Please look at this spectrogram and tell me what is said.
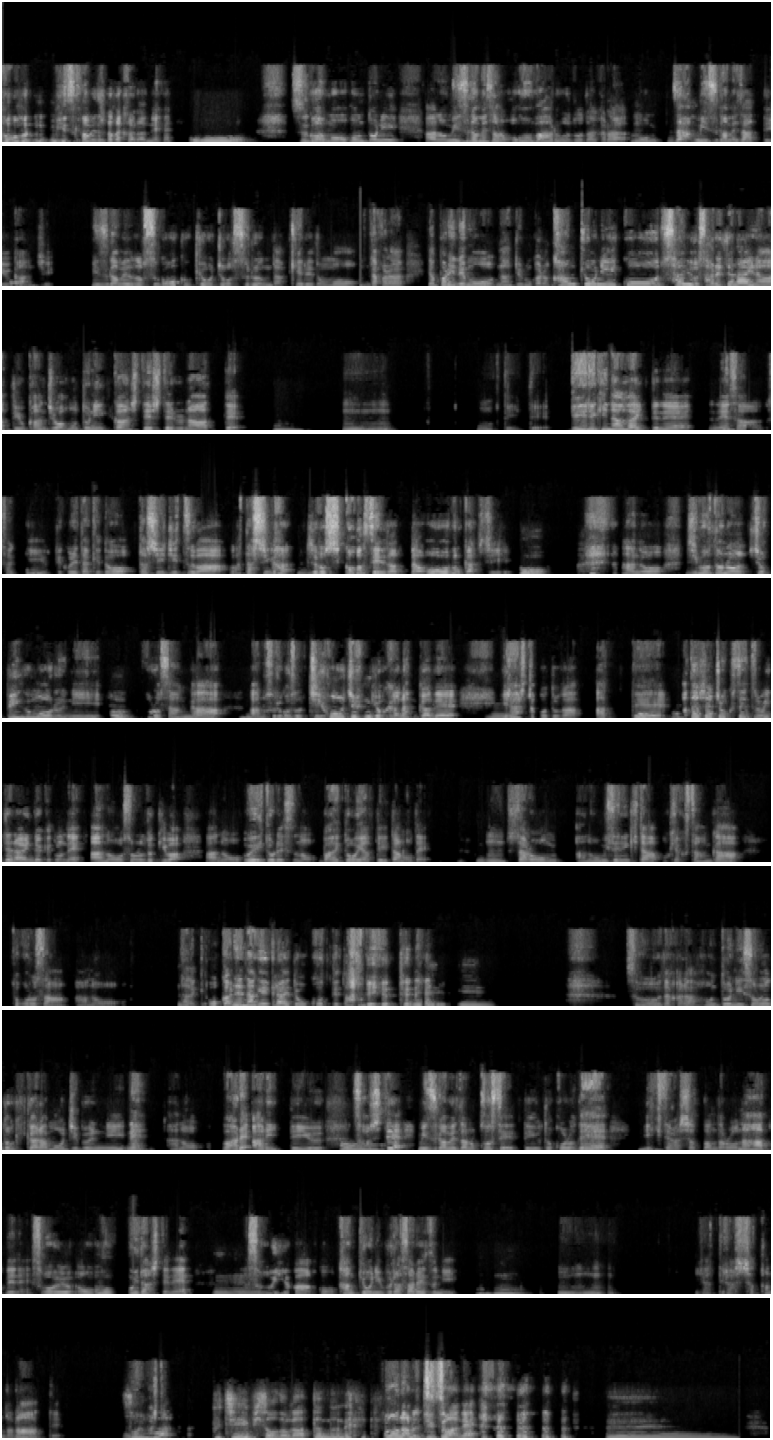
水亀座だからね。おお。すごいもう本当に、あの、水亀座のオーバーロードだから、もうザ・水亀座っていう感じ。水亀座をすごく強調するんだけれども、だから、やっぱりでも、なんていうのかな、環境にこう、左右されてないなっていう感じは本当に一貫してしてるなって、うん。うんうん、思っていて。芸歴長いってね、姉さんさっき言ってくれたけど、私実は、私が女子高生だった大昔、そ あの、地元のショッピングモールに、う。うん。コロさんが、うん。あの、それこそ地方巡業かなんかでいらしたことがあってう。ん、私は直接見てないんだけどね、あの、その時は、あの、ウェイトレスのバイトをやっていたので、うん。うん、したらお、あの、お店に来たお客さんが、所さん、あの、なんだっけ、お金投げられて怒ってたって言ってね。そう、だから本当にその時からもう自分にね、あの、我ありっていう、そして水亀座の個性っていうところで生きてらっしゃったんだろうなってね、そういう思い出してね、てそういえば、こう、環境にぶらされずに、うん。うんうん、やってらっしゃったんだなって思いました。なプチエピソードがあったんだね。そうなの、実はね。へえ。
